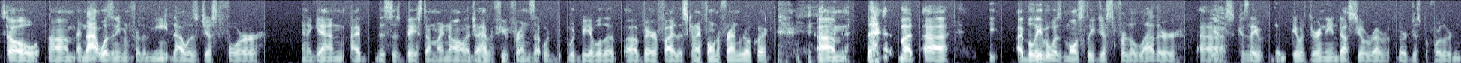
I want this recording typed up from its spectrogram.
So, um, and that wasn't even for the meat. That was just for, and again, I this is based on my knowledge. I have a few friends that would would be able to uh, verify this. Can I phone a friend real quick? Um, but uh, I believe it was mostly just for the leather. Yes. Because they, it was during the industrial rev or just before the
